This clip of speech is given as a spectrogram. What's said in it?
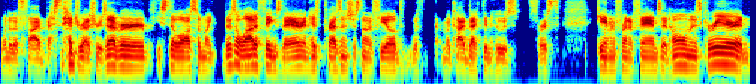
one of the five best edge rushers ever. He's still awesome. Like there's a lot of things there, and his presence just on the field with Mekhi Becton, whose first game in front of fans at home in his career, and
